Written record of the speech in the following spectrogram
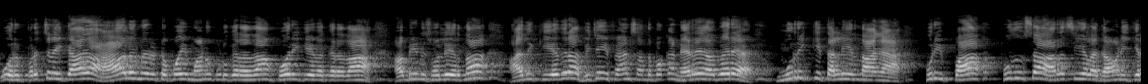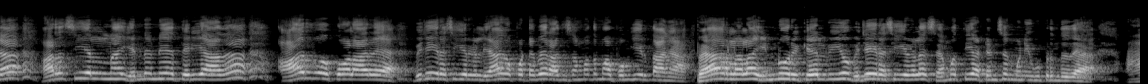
ஒரு பிரச்சனைக்காக ஆளுநர்கிட்ட போய் மனு கொடுக்கறது தான் கோரிக்கை வைக்கிறதா அப்படின்னு சொல்லியிருந்தோம் அதுக்கு எதிராக விஜய் ஃபேன்ஸ் அந்த பக்கம் நிறைய பேர் முறுக்கி தள்ளியிருந்தாங்க. குறிப்பாக புதுசாக அரசியலை கவனிக்கிற அரசியல்னா என்னன்னே தெரியாத ஆர்வ கோளாறு விஜய் ரசிகர்கள் ஏகப்பட்ட பேர் அது சம்மந்தமாக பொங்கியிருந்தாங்க. பேரலாம் இன்னொரு கேள்வியும் விஜய் ரசிகர்களை செமத்தியா டென்ஷன் பண்ணி விட்டுருந்தது.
